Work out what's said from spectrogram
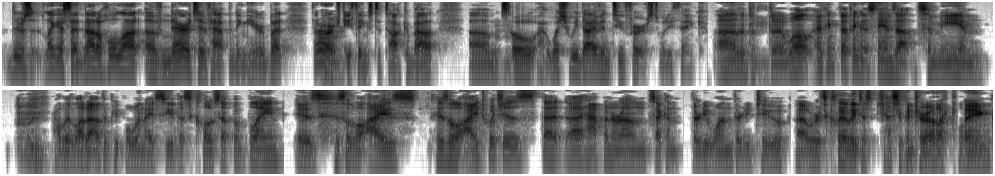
there's, like I said, not a whole lot of narrative happening here, but there are a Mhm. few things to talk about. Um, Mhm. So, what should we dive into first? What do you think? Uh, well, I think the thing that stands out to me and probably a lot of other people when they see this close up of Blaine is his little eyes, his little eye twitches that uh, happen around second 31, 32, uh, where it's clearly just Jesse Ventura like laying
